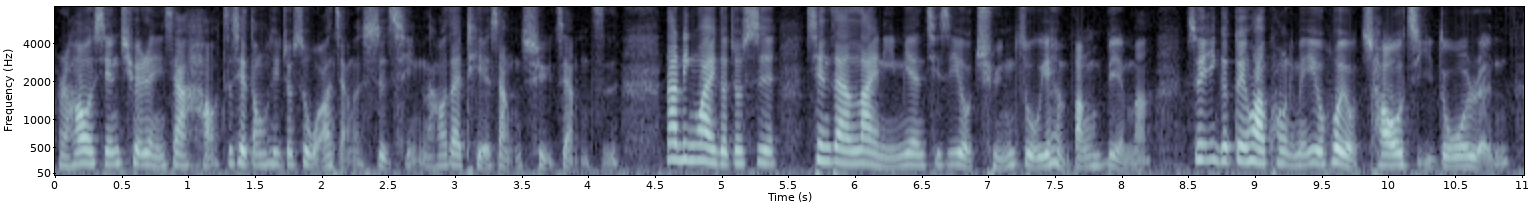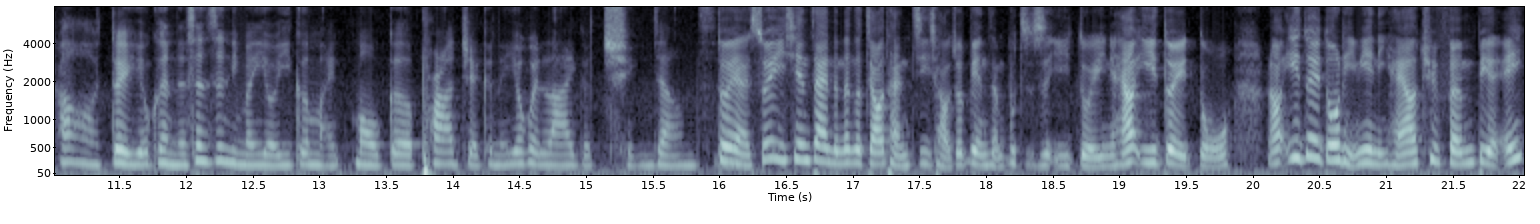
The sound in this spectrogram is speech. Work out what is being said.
然后先确认一下，好，这些东西就是我要讲的事情，然后再贴上去这样子。那另外一个就是，现在 Line 里面其实有群组，也很方便嘛，所以一个对话框里面又会有超级多人。哦，对，有可能，甚至你们有一个买某个 project，可能又会拉一个群这样子。对，所以现在的那个交谈技巧就变成不只是一对一，你还要一对多，然后一对多里面你还要去分辨，诶，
